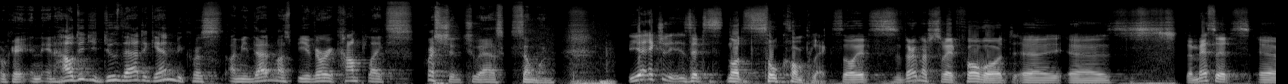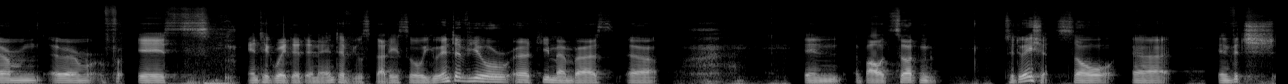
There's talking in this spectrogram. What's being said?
Okay, and, and how did you do that again? Because, I mean, that must be a very complex question to ask someone. Yeah, actually, that's not so complex. So it's very much straightforward. Uh, uh, the method um, um, is integrated in an interview study. So you interview uh, team members uh, in about certain situations. So uh, in which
